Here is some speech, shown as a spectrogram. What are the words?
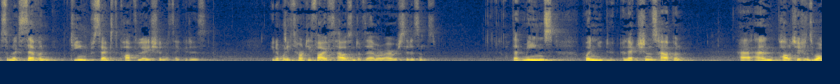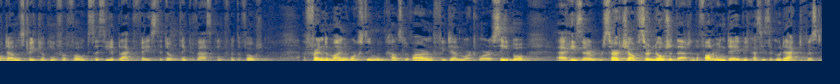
something like 17% of the population, I think it is, you know, only 35,000 of them are Irish citizens. That means when elections happen uh, and politicians walk down the street looking for votes, they see a black face, they don't think of asking for the vote. A friend of mine who works in the Council of Ireland, Fidele Mutwarasibo, uh, he's a research officer, noted that. And the following day, because he's a good activist,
